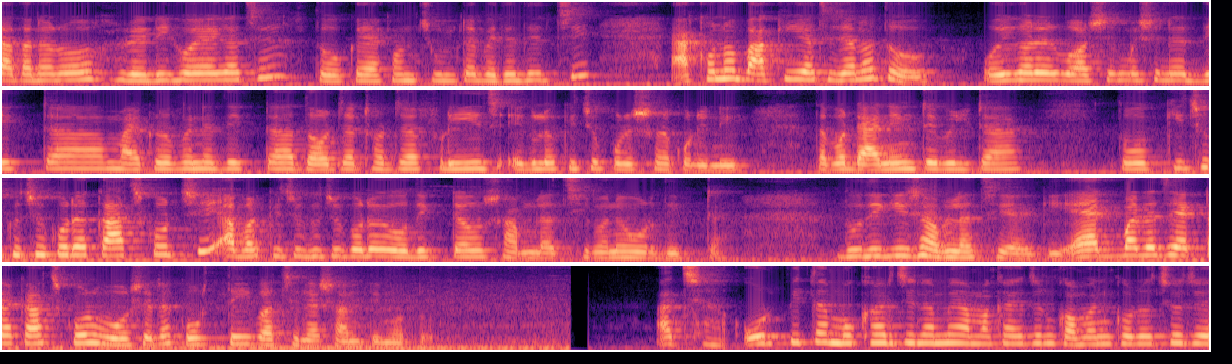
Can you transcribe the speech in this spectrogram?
দাদানেরও রেডি হয়ে গেছে, তো ওকে এখন চুলটা বেঁধে দিচ্ছি। এখনও বাকি আছে, জানো তো? ওই ঘরের ওয়াশিং মেশিনের দিকটা মাইক্রোওভেনের দিকটা, দরজা, ঠরজা ফ্রিজ এগুলো কিছু পরিষ্কার করিনি। তারপর ডাইনিং টেবিলটা তো কিছু কিছু করে কাজ করছি, আবার কিছু কিছু করে ওদিকটাও সামলাচ্ছি মানে ওর দিকটা। দুদিকেই সামলাচ্ছি আর কি। একবারে যে একটা কাজ করব, সেটা করতেই পারছি না শান্তি মতো। আচ্ছা অর্পিতা মুখার্জি নামে আমাকে একজন কমেন্ট করেছ যে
